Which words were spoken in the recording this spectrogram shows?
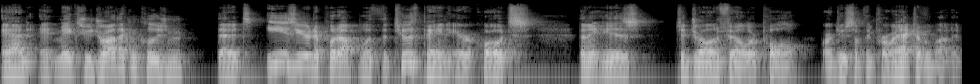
And it makes you draw the conclusion that it's easier to put up with the tooth pain, air quotes, than it is to drill and fill or pull or do something proactive about it.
